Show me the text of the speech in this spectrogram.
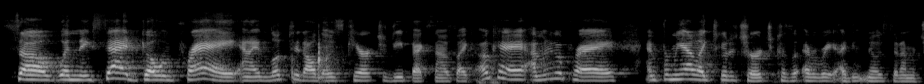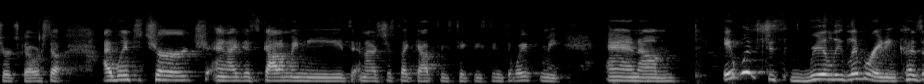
So when they said go and pray, and I looked at all those character defects, and I was like, okay, I'm gonna go pray. And for me, I like to go to church because everybody I think knows that I'm a church goer. So I went to church and I just got on my knees and I was just like, God, please take these things away from me. And um, it was just really liberating because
